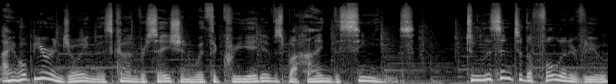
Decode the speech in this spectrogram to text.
I hope you're enjoying this conversation with the creatives behind the scenes. To listen to the full interview,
